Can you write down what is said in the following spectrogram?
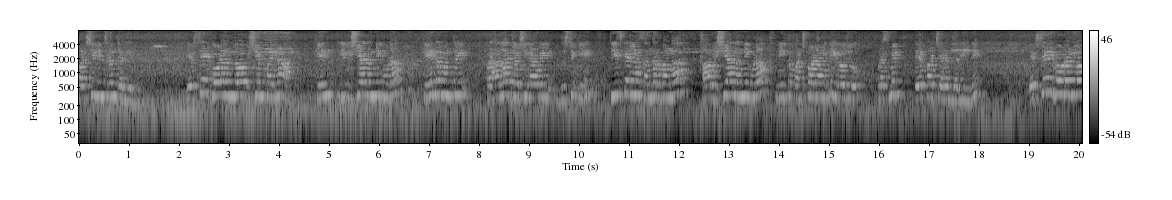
పరిశీలించడం జరిగింది. ఎఫ్సిఐ గోడౌన్లో విషయం పైన కేం ఈ విషయాలన్నీ కూడా కేంద్ర మంత్రి ప్రహ్లాద్ జోషి గారి దృష్టికి తీసుకెళ్ళిన సందర్భంగా ఆ విషయాలన్నీ కూడా మీతో పంచుకోవడానికి ఈరోజు ప్రెస్ మీట్ ఏర్పాటు చేయడం జరిగింది. ఎఫ్సిఐ గోడౌన్లో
